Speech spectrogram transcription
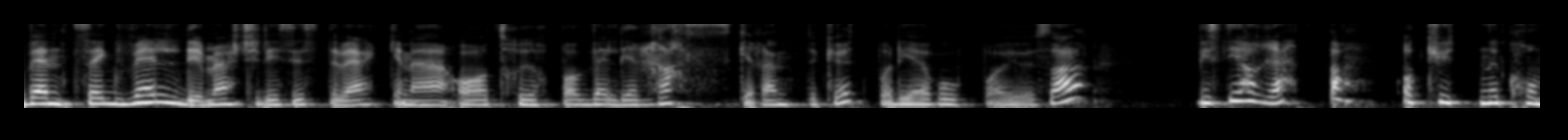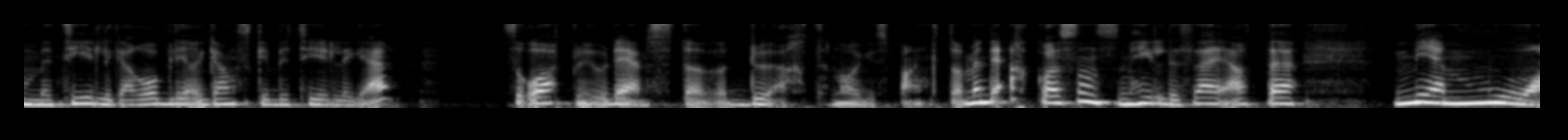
vendt seg veldig mye de siste ukene og tror på veldig raske rentekutt både i Europa og USA, hvis de har rett, da, og kuttene kommer tidligere og blir ganske betydelige, så åpner jo det en større dør til Norges Bank. Da. Men det er akkurat sånn som Hilde sier, at det, vi må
